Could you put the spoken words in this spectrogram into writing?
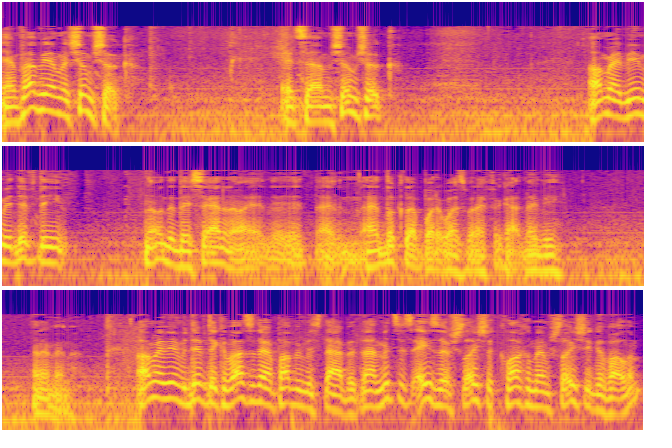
And Pavia Meshumshuk. It's uh, a Shumshuk. Amr Abim Difti. No, did they say? I don't know. I, I, I, looked up what it was, but I forgot. Maybe. I don't remember. Amr Abim Difti Kavasa Der Papi Mistabit. Now, mitzvahs Ezav Shloisha Klachim Em Shloisha Gevalim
